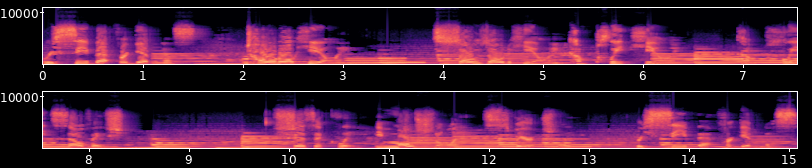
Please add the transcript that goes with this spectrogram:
Receive that forgiveness, total healing, sozoed healing, complete healing, complete salvation, physically, emotionally, spiritually receive that forgiveness.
